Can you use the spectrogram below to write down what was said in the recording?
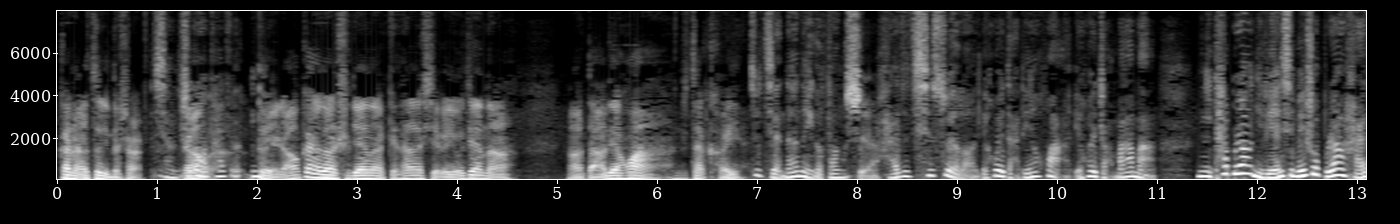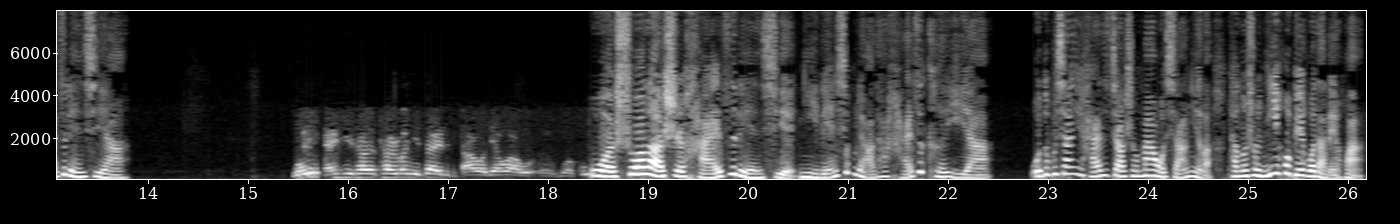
干点自己的事儿。想知然后道他的、嗯对，然后干一段时间呢，给他写个邮件呢，啊，打个电话再可以。最简单的一个方式，孩子七岁了也会打电话，也会找妈妈。你他不让你联系，没说不让孩子联系呀、我一联系他，他说你再打我电话，我我我说了是孩子联系，你联系不了他，孩子可以呀。我都不相信孩子叫声妈，我想你了，他能说你以后别给我打电话。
